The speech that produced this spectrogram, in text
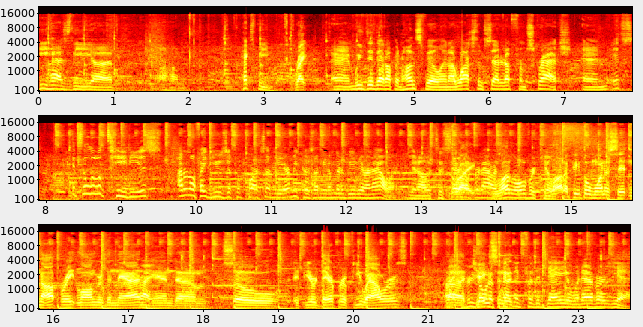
He has the uh, um, hex beam, right. And we did that up in Huntsville, and I watched them set it up from scratch, and it's it's a little tedious. I don't know if I'd use it for parks on the air because I mean I'm going to be there an hour. You know, to set it up for an hour. a, lot, a little overkill. a lot of people want to sit and operate longer than that, Right. and um, so if you're there for a few hours, Right, uh, if you're going to Jason, I- picnic for the day or whatever, yeah.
